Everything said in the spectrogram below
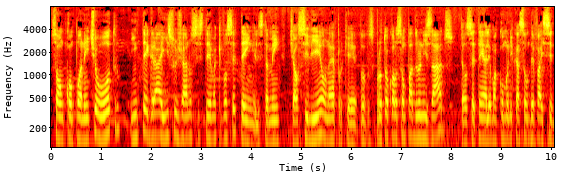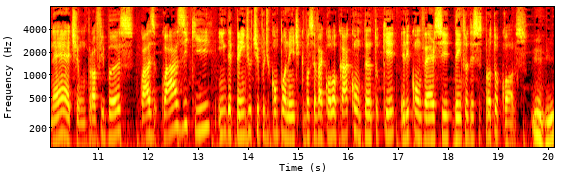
só um componente ou outro e integrar isso já no sistema que você tem. Eles também te auxiliam, né? Porque os protocolos são padronizados. Então você tem ali uma comunicação device net, um Profibus, quase, quase que independe o tipo de componente que você vai colocar, contanto que ele converse dentro desses protocolos. Uhum.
